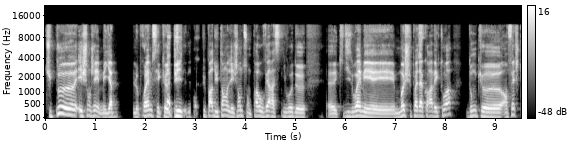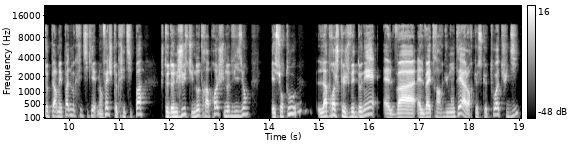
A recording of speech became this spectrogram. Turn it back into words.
tu peux échanger. Mais il y a le problème, c'est que puis, la plupart du temps, les gens ne sont pas ouverts à ce niveau de euh, qui disent, ouais, mais moi, je suis pas d'accord avec toi, donc euh, en fait, je te permets pas de me critiquer. Mais en fait, je te critique pas, je te donne juste une autre approche, une autre vision. Et surtout, l'approche que je vais te donner, elle va, elle va être argumentée, alors que ce que toi, tu dis,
